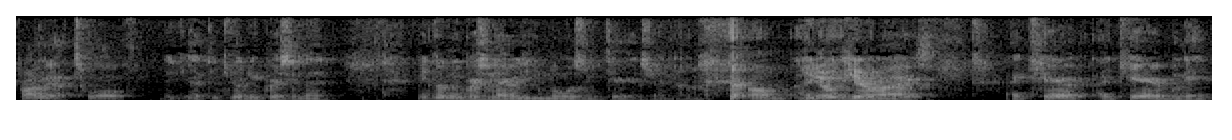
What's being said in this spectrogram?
probably at twelve. I think you're the only person that. I think you're the only person that really knows and cares right now. um, I, You don't I care. X? I care, I care, but like,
